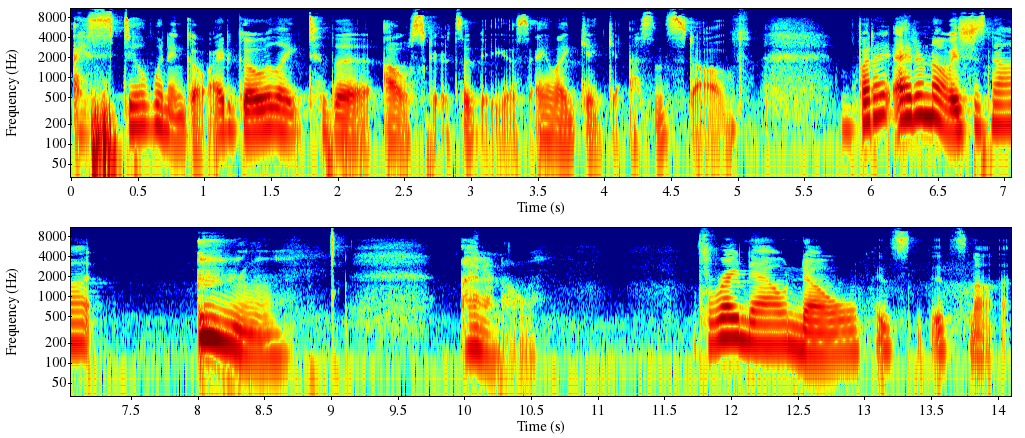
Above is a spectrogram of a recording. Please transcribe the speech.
I still wouldn't go. I'd go like to the outskirts of Vegas. I like get gas and stuff. But I, I don't know, it's just not I don't know. for right now, no, it's it's not.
